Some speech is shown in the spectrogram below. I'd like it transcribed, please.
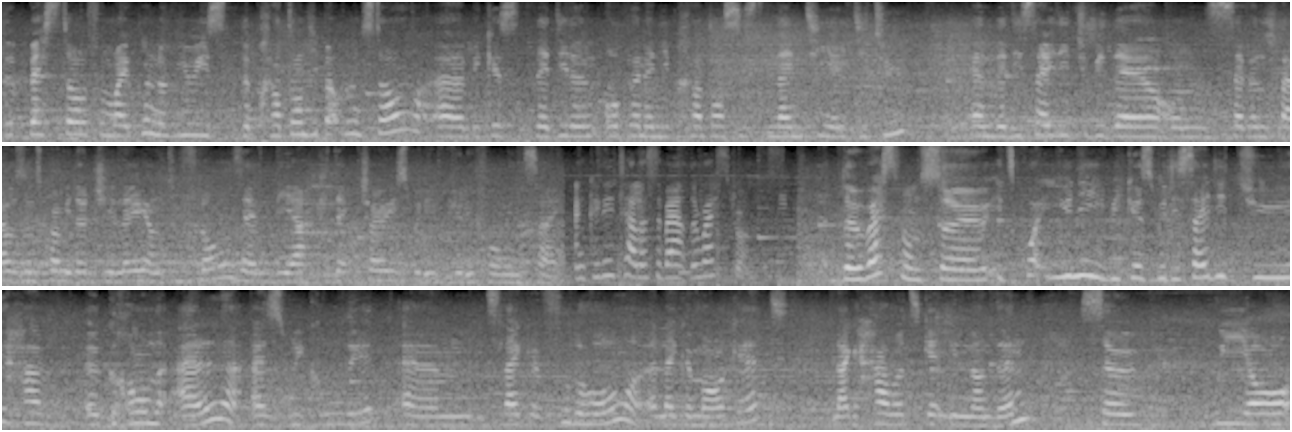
The best store from my point of view is the Printemps department store uh, because they didn't open any Printemps since 1982 and they decided to be there on 7,000 square meter GLA on two floors and the architecture is really beautiful inside. And can you tell us about the restaurants? The restaurant, so it's quite unique because we decided to have a grand halle, as we call it. Um, it's like a food hall, uh, like a market, like Harrods Gate in London. So we are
